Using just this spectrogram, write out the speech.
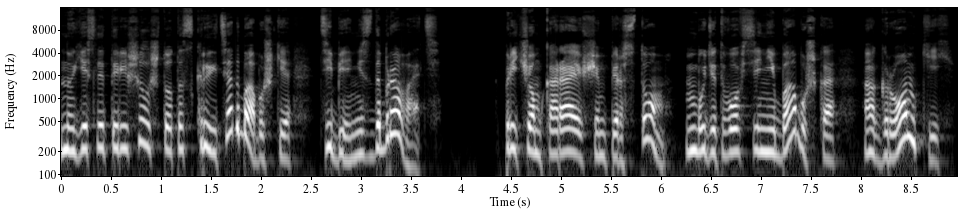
но если ты решил что-то скрыть от бабушки, тебе не сдобровать. Причем карающим перстом будет вовсе не бабушка, а громкий,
